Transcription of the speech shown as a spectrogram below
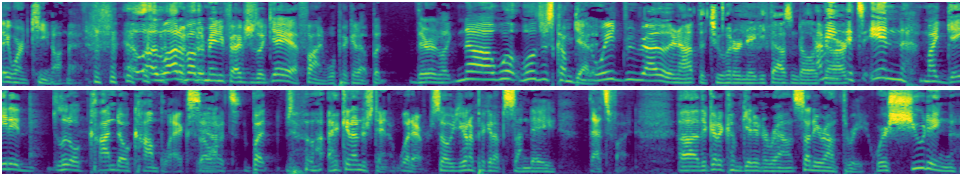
They weren't keen on that. a lot of other manufacturers are like, yeah, yeah, fine, we'll pick it up, but they're like, no, we'll we'll just come get it. We'd rather they're not the two hundred eighty thousand dollar I car. mean, it's in my gated little condo complex, so Yeah. it's. But I can understand it. Whatever. So you're gonna pick it up Sunday. That's fine. Uh, they're gonna come get it around Sunday around three. We're shooting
